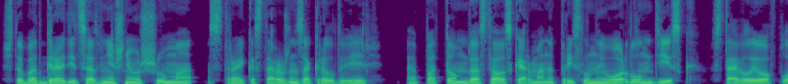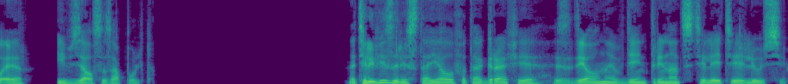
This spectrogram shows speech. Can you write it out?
Чтобы отгородиться от внешнего шума, Страйк осторожно закрыл дверь, а потом достал из кармана присланный Уордлом диск, вставил его в плеер и взялся за пульт. На телевизоре стояла фотография, сделанная в день тринадцатилетия Люси.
